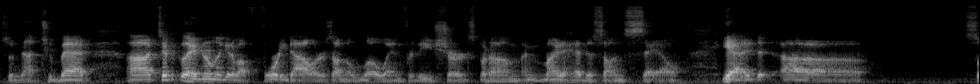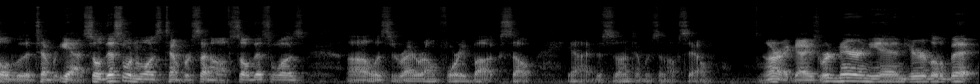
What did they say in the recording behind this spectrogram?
so not too bad. Uh, typically, I normally get about $40 on the low end for these shirts, but um, I might have had this on sale. Yeah, it, uh, sold with a 10 yeah so this one was 10% off so this was uh, listed right around 40 bucks so yeah this is on 10% off sale. All right guys we're nearing the end here a little bit.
